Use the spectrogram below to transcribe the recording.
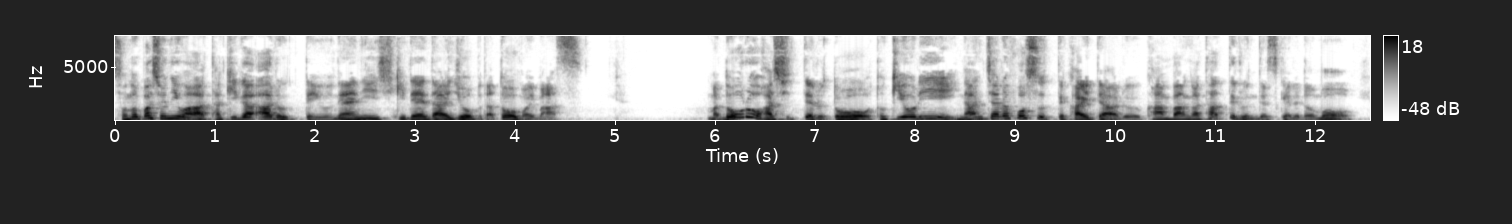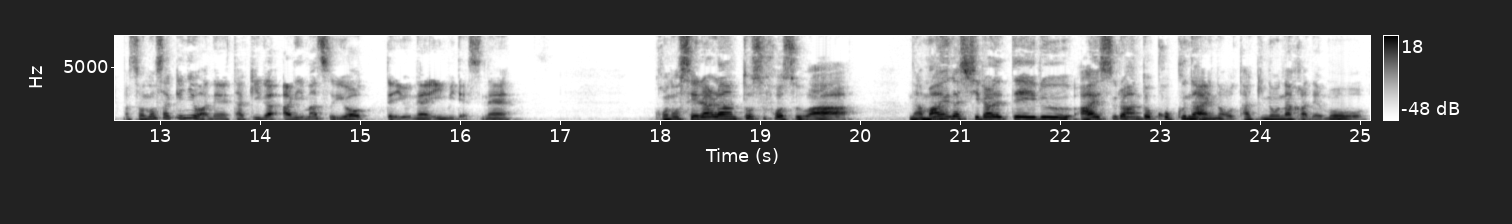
その場所には滝があるっていうね、認識で大丈夫だと思います。まあ、道路を走ってると、時折、なんちゃらフォスって書いてある看板が立ってるんですけれども、ま、その先にはね、滝がありますよっていうね、意味ですね。このセララントスフォスは、名前が知られているアイスランド国内の滝の中でも、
